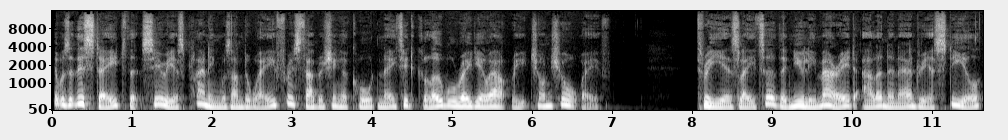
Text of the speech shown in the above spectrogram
It was at this stage that serious planning was underway for establishing a coordinated global radio outreach on shortwave. Three years later, the newly married Alan and Andrea Steele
